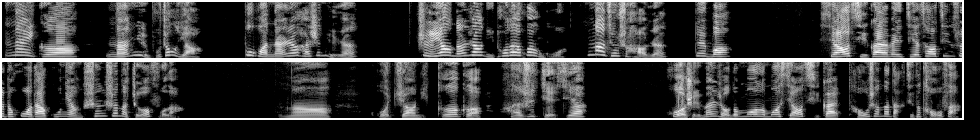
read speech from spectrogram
那个男女不重要，不管男人还是女人。只要能让你脱胎换骨，那就是好人，对不？小乞丐为节操尽碎的霍大姑娘深深的折服了。那我叫你哥哥还是姐姐？祸水温柔的摸了摸小乞丐头上那打结的头发。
